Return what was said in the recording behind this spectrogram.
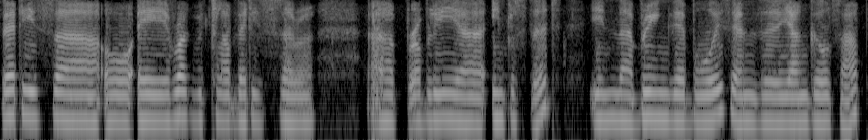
that is uh, or a rugby club that is uh, uh, probably uh, interested in uh, bringing their boys and the young girls up.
